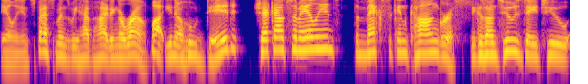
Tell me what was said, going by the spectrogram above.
alien specimens we have hiding around. But you know who did check out some aliens? The Mexican Congress. Because on Tuesday, two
